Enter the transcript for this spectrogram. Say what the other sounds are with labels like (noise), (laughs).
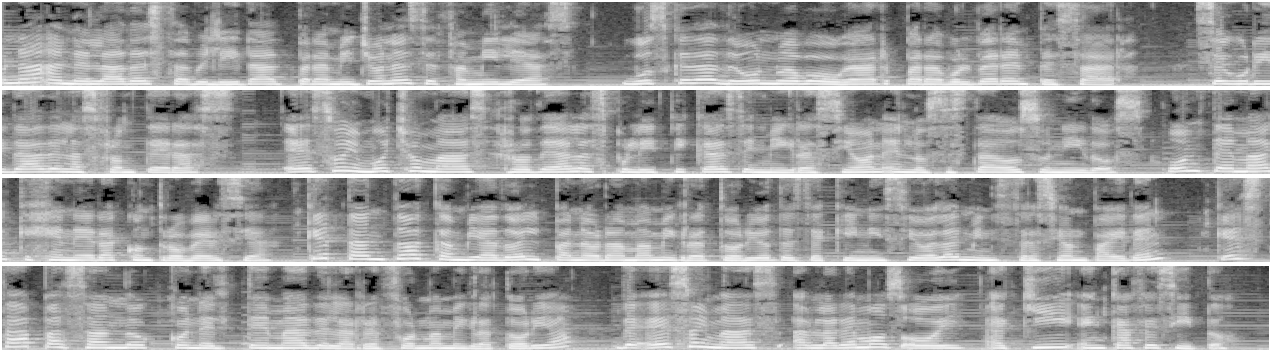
Una anhelada estabilidad para millones de familias, búsqueda de un nuevo hogar para volver a empezar, seguridad en las fronteras. Eso y mucho más rodea las políticas de inmigración en los Estados Unidos, un tema que genera controversia. ¿Qué tanto ha cambiado el panorama migratorio desde que inició la administración Biden? ¿Qué está pasando con el tema de la reforma migratoria? De eso y más hablaremos hoy aquí en Cafecito.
